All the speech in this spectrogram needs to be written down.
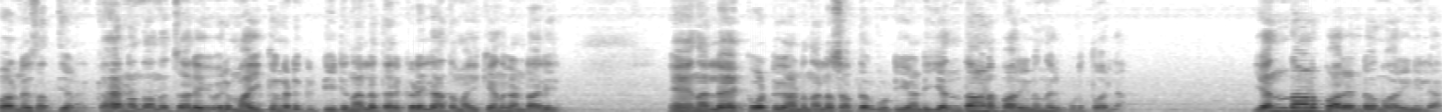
പറഞ്ഞത് സത്യമാണ് കാരണം എന്താണെന്ന് വെച്ചാൽ ഒരു മൈക്ക് ഇങ്ങോട്ട് കിട്ടിയിട്ട് നല്ല തിരക്കടില്ലാത്ത മൈക്കെന്ന് കണ്ടാൽ നല്ല എക്കോട്ട് കാണ്ട് നല്ല ശബ്ദം കൂട്ടിക്കാണ്ട് എന്താണ് പറയണമെന്നൊരു പിടുത്തമല്ല. എന്താണ് പറയേണ്ടതെന്നും അറിയണില്ല.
